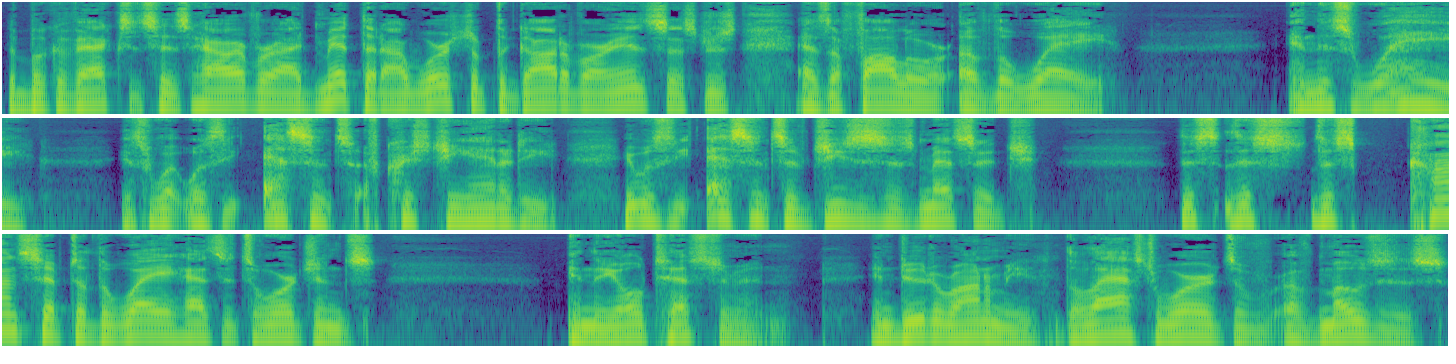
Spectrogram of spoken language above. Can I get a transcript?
the book of acts it says however i admit that i worship the god of our ancestors as a follower of the way. And this way is what was the essence of christianity. It was the essence of jesus' message. This this this concept of the way has its origins in the Old Testament, in Deuteronomy, the last words of, of Moses.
